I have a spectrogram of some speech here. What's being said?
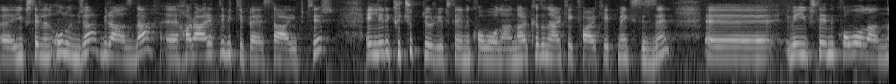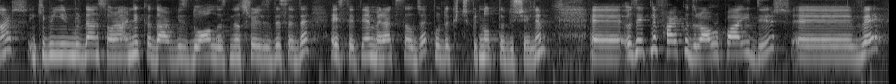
e, yükselen olunca biraz da e, hararetli bir tipe sahiptir. Elleri küçüktür yükseleni kova olanlar, kadın erkek fark etmeksizin. E, ve yükseleni kova olanlar 2021'den sonra ne kadar biz doğalız, naturaliz dese de estetiğe merak salacak. Burada küçük bir not da düşelim. E, özetle farklıdır, Avrupaidir e, ve e,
